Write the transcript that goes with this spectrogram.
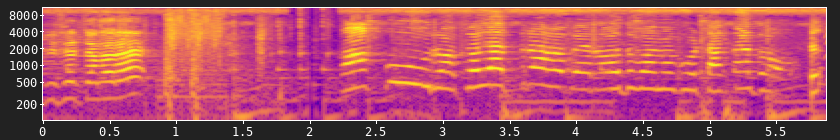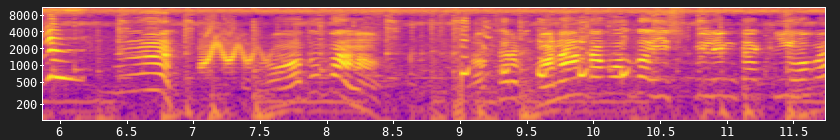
কিসের চাঁদা রে? রথযাত্রা হবে রথ বানাবো টাকা দাও। রথ বানাও। রথের বানানটা বলতো স্পেলিংটা কি হবে?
